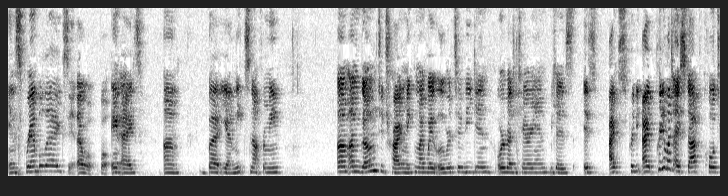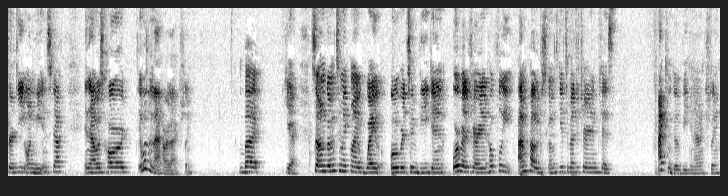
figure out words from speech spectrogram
and scrambled eggs. Oh well, and eggs. Um, but yeah, meat's not for me. Um, I'm going to try and make my way over to vegan or vegetarian because it's I pretty I pretty much I stopped cold turkey on meat and stuff and that was hard. It wasn't that hard actually. But yeah. So I'm going to make my way over to vegan or vegetarian. Hopefully, I'm probably just going to get to vegetarian because I can go vegan actually.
